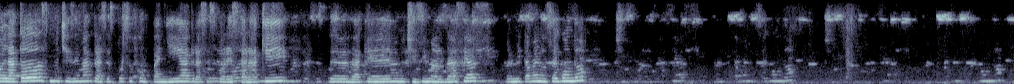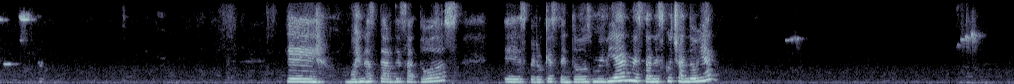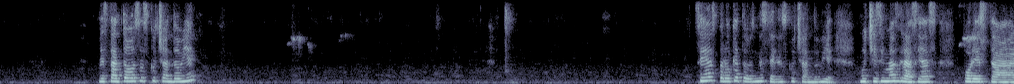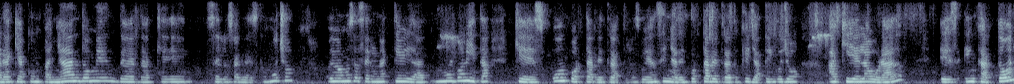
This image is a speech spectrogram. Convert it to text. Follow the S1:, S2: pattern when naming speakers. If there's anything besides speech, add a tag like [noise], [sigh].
S1: Hola a todos, muchísimas gracias por su compañía, gracias por estar aquí. De verdad que muchísimas gracias. Permítame un segundo. Eh, buenas tardes a todos. Eh, espero que estén todos muy bien. ¿Me están escuchando bien? ¿Me están todos escuchando bien? Sí, espero que todos me estén escuchando bien. Muchísimas gracias por estar aquí acompañándome. De verdad que se los agradezco mucho. Hoy vamos a hacer una actividad muy bonita que es un portarretrato. Les voy a enseñar el portarretrato que ya tengo yo aquí elaborado. Es en cartón.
